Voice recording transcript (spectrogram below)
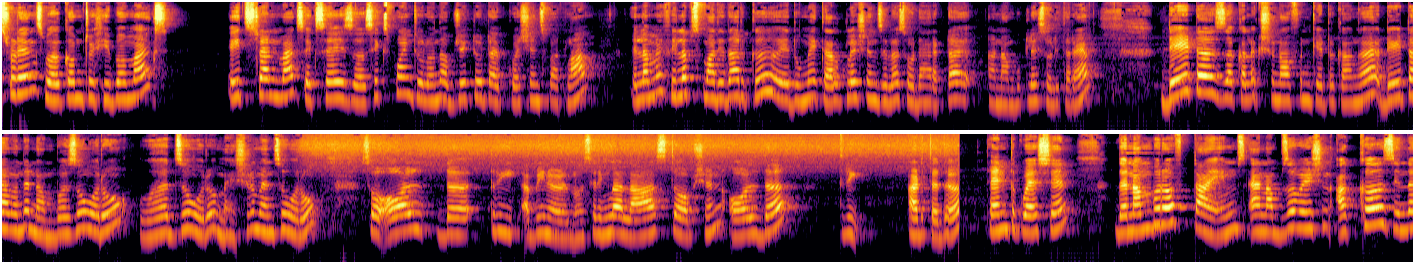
students welcome to to Hiba Max. 8th stand Max six point 6.2 வந்து அப்ஜெக்டிவ் டைப் கொஷின்ஸ் பார்க்கலாம். எல்லாமே ஃபிலப்ஸ் மாதிரி தான் இருக்குது எதுவுமே கல்குலேஷன்ஸ் இல்லை. ஸோ டேரெக்டாக நான் புக்லேயே சொல்லித்தரேன். டேட்டா இஸ் அ கலெக்ஷன் ஆஃப்னு கேட்டிருக்காங்க. டேட்டா வந்து நம்பர்ஸும் வரும் வேர்ட்ஸும் வரும் மெஷர்மெண்ட்ஸும் வரும். ஸோ ஆல் த த்ரீ அப்படின்னு எழுதணும். சரிங்களா? Last option all the three அடுத்தது tenth question the number of times and observation occurs in the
